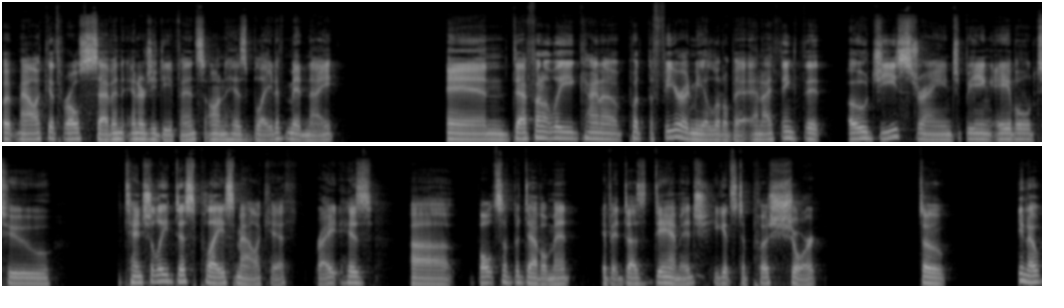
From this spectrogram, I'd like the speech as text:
but Malekith rolls seven energy defense on his Blade of Midnight and definitely kind of put the fear in me a little bit. And I think that OG Strange being able to potentially displace Malekith, right? His uh, bolts of bedevilment, if it does damage, he gets to push short. So, you know,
